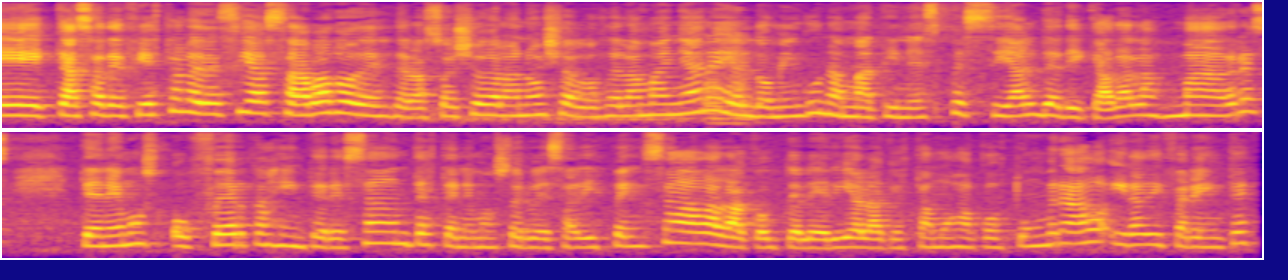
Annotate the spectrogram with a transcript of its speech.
eh, Casa de Fiesta le decía sábado desde las 8 de la noche a 2 de la mañana y el domingo una matiné especial dedicada a las madres. Tenemos ofertas interesantes, tenemos cerveza dispensada, la coctelería a la que estamos acostumbrados y las diferentes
